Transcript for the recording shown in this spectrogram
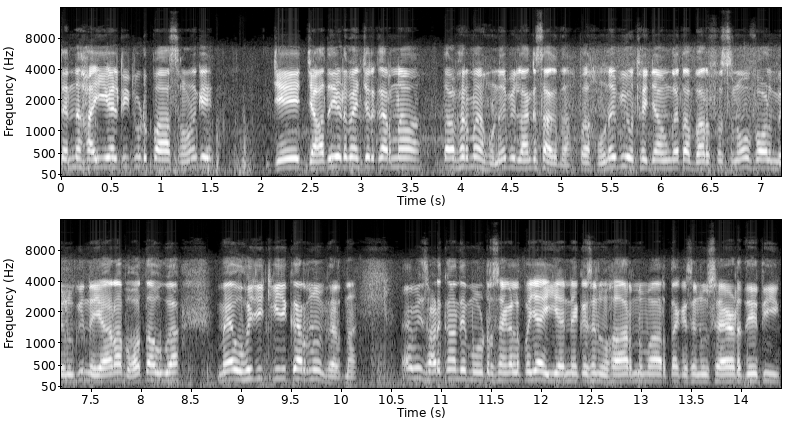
ਤਿੰਨ ਹਾਈ ਐਲਟੀਟਿਊਡ ਪਾਸ ਹੋਣਗੇ ਜੇ ਜ਼ਿਆਦਾ ਐਡਵੈਂਚਰ ਕਰਨਾ ਤਾਂ ਫਿਰ ਮੈਂ ਹੁਣੇ ਵੀ ਲੰਘ ਸਕਦਾ। ਪਰ ਹੁਣੇ ਵੀ ਉੱਥੇ ਜਾਊਂਗਾ ਤਾਂ ਬਰਫ਼ ਸਨੋਫਾਲ ਮਿਲੂਗੀ, ਨਜ਼ਾਰਾ ਬਹੁਤ ਆਊਗਾ। ਮੈਂ ਉਹੋ ਜਿਹੀ ਚੀਜ਼ ਕਰਨ ਨੂੰ ਫਿਰਦਾ। ਐਵੇਂ ਸੜਕਾਂ ਦੇ ਮੋਟਰਸਾਈਕਲ ਭਜਾਈ ਜਾਂਦੇ, ਕਿਸੇ ਨੂੰ ਹਾਰਨ ਮਾਰਤਾ, ਕਿਸੇ ਨੂੰ ਸਾਈਡ ਦੇਤੀ,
